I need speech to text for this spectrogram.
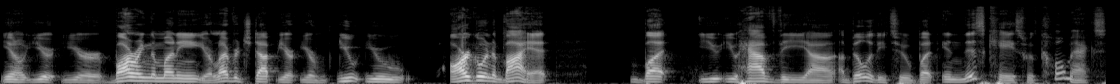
you know you're you're borrowing the money, you're leveraged up, you're you're you you are going to buy it, but you you have the uh, ability to. But in this case with Comex,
